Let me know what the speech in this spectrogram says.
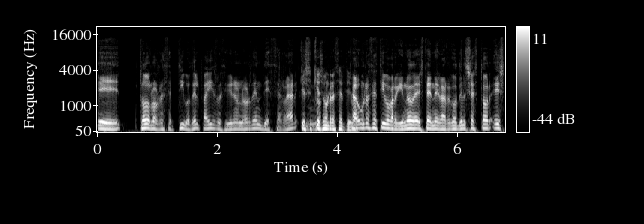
eh, todos los receptivos del país recibieron orden de cerrar. ¿Qué es, no- qué es un receptivo? Claro, un receptivo, para quien no esté en el argot del sector, es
